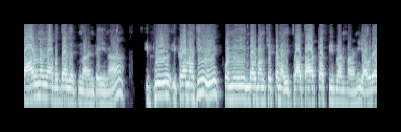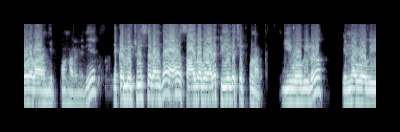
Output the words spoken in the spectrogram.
దారుణంగా అబద్ధాలు చెప్తున్నారంటే ఈయన. ఇప్పుడు ఇక్కడ మనకి కొన్ని ఇందాక మనం చెప్పాం కదా థర్డ్ క్లాస్ పీపుల్ అంటున్నారని ఎవరెవరు అలా అని చెప్పుకుంటున్నారు అనేది. ఇక్కడ మీరు చూస్తే కనుక సాయిబాబా వారే క్లియర్గా చెప్పుకున్నారు. ఈ ఓవిలో ఎన్నో ఓవి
